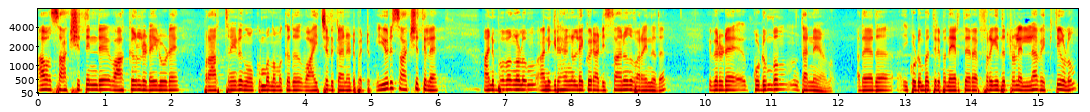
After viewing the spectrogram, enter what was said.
ആ സാക്ഷ്യത്തിന്റെ വാക്കുകളുടെ ഇടയിലൂടെ പ്രാർത്ഥനയിൽ നോക്കുമ്പോൾ നമുക്കത് വായിച്ചെടുക്കാനായിട്ട് പറ്റും. ഈ ഒരു സാക്ഷ്യത്തിലെ അനുഭവങ്ങളും അനുഗ്രഹങ്ങളുടെയൊക്കെ ഒരു അടിസ്ഥാനം എന്ന് പറയുന്നത് ഇവരുടെ കുടുംബം തന്നെയാണ്. അതായത് ഈ കുടുംബത്തിൽ ഇപ്പോൾ നേരത്തെ റെഫർ ചെയ്തിട്ടുള്ള എല്ലാ വ്യക്തികളും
